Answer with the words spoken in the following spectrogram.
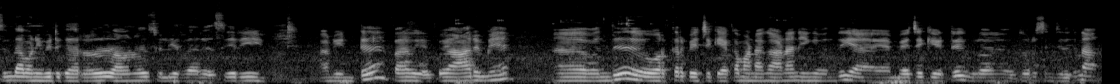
சிந்தாமணி வீட்டுக்காரர் அவனும் சொல்லிடுறாரு. சரி அப்படின்ட்டு இப்போ யாருமே வந்து ஒர்க்கர் பேச்சை கேட்க மாட்டாங்க. ஆனால் நீங்கள் வந்து என் பேச்சை கேட்டு இவ்வளோ தூரம் செஞ்சதுக்கு நான்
